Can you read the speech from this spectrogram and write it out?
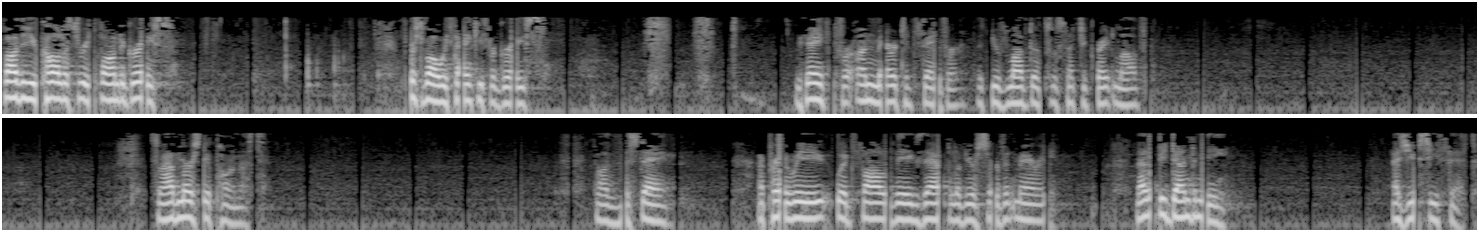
Father, you called us to respond to grace. First of all, we thank you for grace. We thank you for unmerited favor, that you've loved us with such a great love. So have mercy upon us. Father, this day, I pray we would follow the example of your servant Mary. Let it be done to me as you see fit.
